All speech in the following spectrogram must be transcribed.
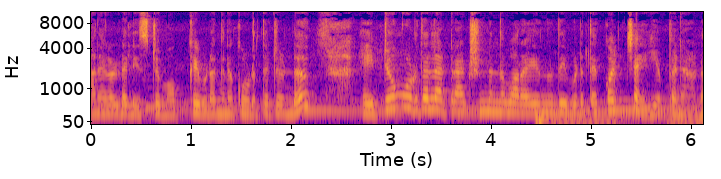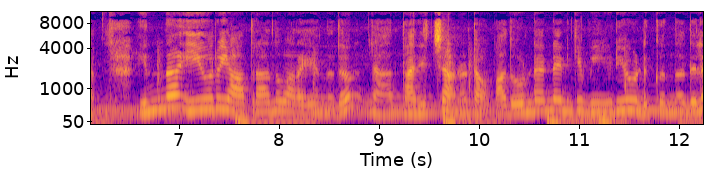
ആനകളുടെ ലിസ്റ്റും ഒക്കെ ഇവിടെ അങ്ങനെ കൊടുത്തിട്ടുണ്ട്. ഏറ്റവും കൂടുതൽ അട്രാക്ഷൻ എന്ന് പറയുന്നത് ഇവിടുത്തെ കൊച്ചയ്യപ്പനാണ്. ഇന്ന് ഈ ഒരു യാത്ര എന്ന് പറയുന്നത് തനിച്ചാണ് കേട്ടോ. അപ്പോൾ അതുകൊണ്ട് തന്നെ എനിക്ക് വീഡിയോ എടുക്കുന്നതിൽ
